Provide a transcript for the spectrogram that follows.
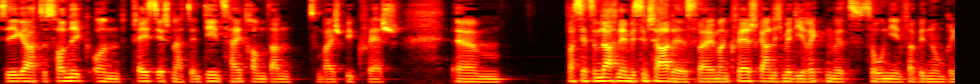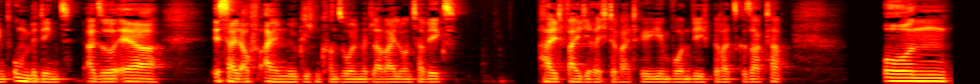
Sega hatte Sonic und PlayStation hatte in dem Zeitraum dann zum Beispiel Crash. Ähm, was jetzt im Nachhinein ein bisschen schade ist, weil man Crash gar nicht mehr direkt mit Sony in Verbindung bringt, unbedingt. Also er ist halt auf allen möglichen Konsolen mittlerweile unterwegs. Halt, weil die Rechte weitergegeben wurden, wie ich bereits gesagt habe. Und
